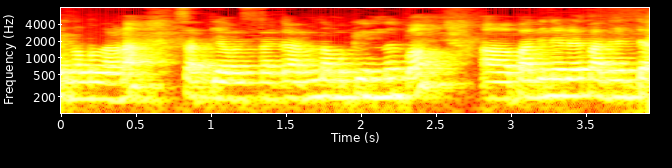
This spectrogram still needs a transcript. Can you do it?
എന്നുള്ളതാണ് സത്യാവസ്ഥ. കാരണം നമുക്ക് ഇന്നിപ്പം പതിനേഴ് പതിനെട്ട്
